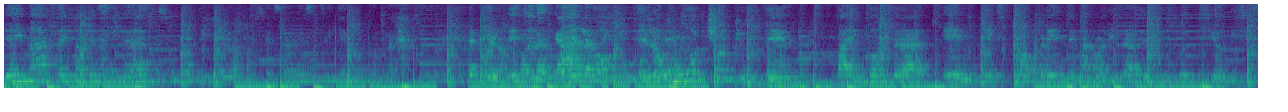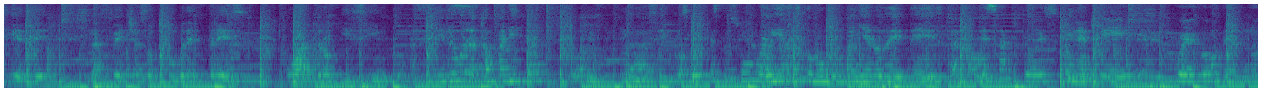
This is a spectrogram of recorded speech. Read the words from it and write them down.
Y hay más, hay más de Sí, Navidad. este es un tortillero, pues ya sabes, siguiendo con la... Bueno, esto es algo de de lo mucho que usted va a encontrar en Expo Aprende Manualidades en su edición 17, las fechas octubre 3, 4 y 5. Y luego la campanita, clásico. Sí, esto es un Oye, este es como compañero de, de esta, ¿no? Exacto, es como Miren. que el juego del no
